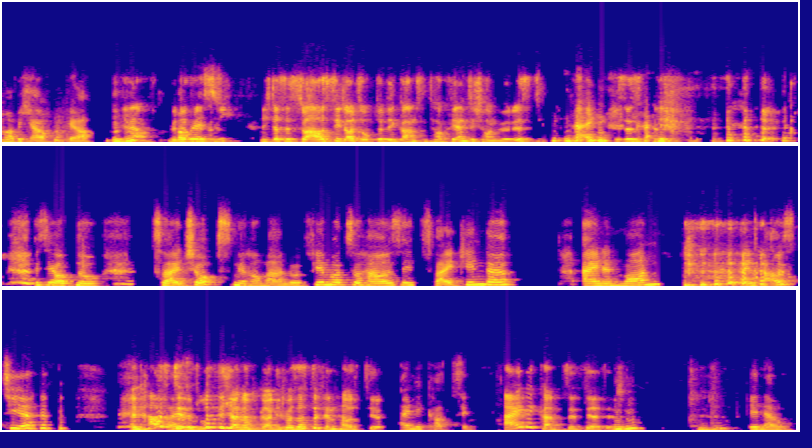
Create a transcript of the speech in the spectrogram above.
Habe ich auch noch, ja. Mhm. Genau. Wir Aber es nicht, nicht, dass es so aussieht, als ob du den ganzen Tag Fernsehen schauen würdest. Nein. Das ist nein. ich habe noch zwei Jobs. Wir haben auch noch eine Firma zu Hause, zwei Kinder, einen Mann, ein Haustier. Ein Haustier, das wusste ich ja noch gar nicht. Was hast du für ein Haustier? Eine Katze. Eine Katze, sehr, sehr schön. Mhm. Mhm. Genau.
